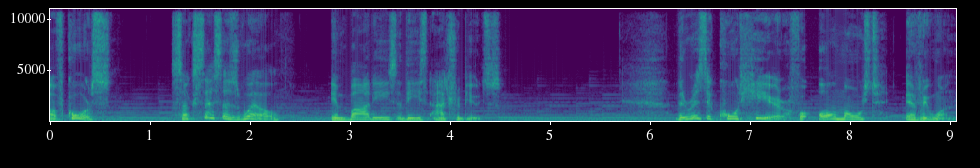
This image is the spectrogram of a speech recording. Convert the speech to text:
Of course, success as well embodies these attributes. There is a quote here for almost everyone.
